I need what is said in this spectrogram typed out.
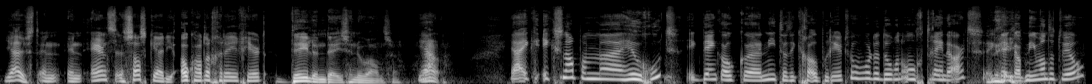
Juist. En, en Ernst en Saskia, die ook hadden gereageerd, delen deze nuance. Ja. Ja, ik, ik snap hem eh, heel goed. Ik denk ook eh, niet dat ik geopereerd wil worden door een ongetrainde arts. Ik Nee. denk dat niemand het wil.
